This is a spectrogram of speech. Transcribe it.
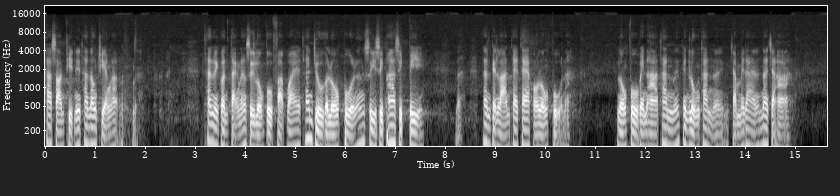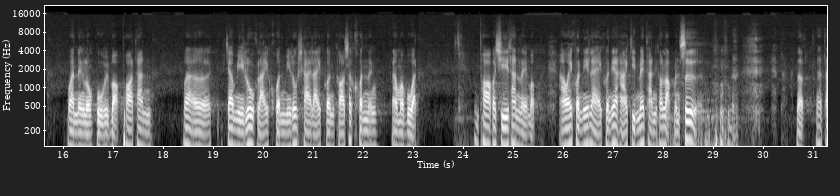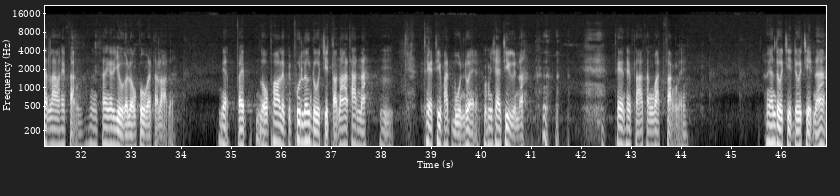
ถ้าสอนผิดนี่ท่านต้องเถียงแล้วท่านเป็นคนแต่งหนังสือหลวงปู่ฝากไว้ ท่านอยู่กับหลวงปู่ตั้งสี่สิบห้าสิบปีนะท่านเป็นหลานแท้ๆของหลวงปู่นะหลวงปู่เป็นอาท่านหรือเป็นลุงท่านจำไม่ได้น่าจะอา วันหนึ่งหลวงปู่ไปบอกพ่อท่าน ว่าเออ เจ้ามีลูกหลายคน มีลูกชายหลายคนขอสักคนหนึ่งเอามาบวชพ่อก็ชี้ท่านเลยบอกเอาไอ้คนนี้แหละคนนี้หากินไม่ทันเขาหลอกมันซื่อหลอกท่านเล่าให้ฟังท่านก็อยู่กับหลวงปู่มาตลอดเนี่ยไปหลวงพ่อเลยไปพูดเรื่องดูจิตต่อหน้าท่านนะเทศที่วัดบูนด้วย ไม่ใช่ที่อื่นนะเทศให้พระทั้งวัดฟังเลยเพราะฉะนั้นดูจิตดูจิตนะ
